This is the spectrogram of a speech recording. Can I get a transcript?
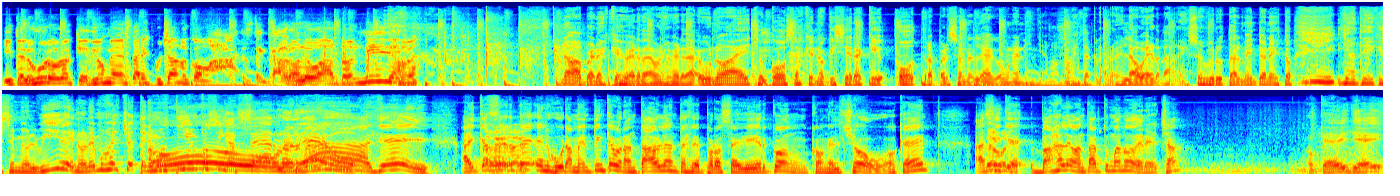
Y te lo juro, bro, que Dios me va a estar escuchando como, ah, este cabrón le va a dar dos niñas. bro". No, pero es que es verdad, es verdad. Uno ha hecho cosas que no quisiera que otra persona le haga a una niña. Vamos a estar claros, es la verdad. Eso es brutalmente honesto. Y antes de que se me olvide, no lo hemos hecho, tenemos Oh, tiempo sin hacerlo, ¿verdad, Jay? Hay que A hacerte ver. el juramento inquebrantable antes de proseguir con, con el show, ¿ok? Así que vas a levantar tu mano derecha. ¿Ok, Jay?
